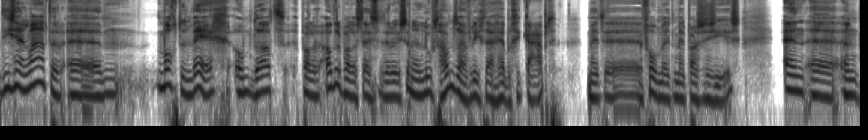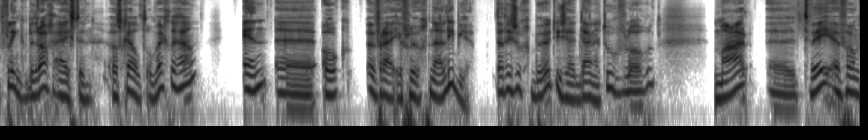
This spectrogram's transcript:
die zijn later ehm, mochten weg omdat andere Palestijnse terroristen een Lufthansa-vliegtuig hebben gekaapt met, uh, vol met, met passagiers. En uh, een flink bedrag eisten als geld om weg te gaan. En uh, ook een vrije vlucht naar Libië. Dat is ook gebeurd, die zijn daar naartoe gevlogen. Maar twee ervan,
